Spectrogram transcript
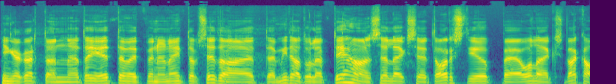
Inga Karton, teie ettevõtmine näitab seda, et mida tuleb teha selleks, et arstiõpe oleks väga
